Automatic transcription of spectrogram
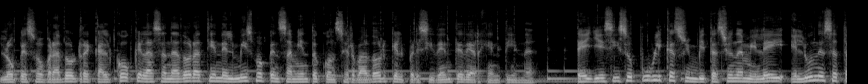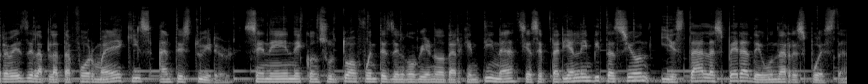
López Obrador recalcó que la senadora tiene el mismo pensamiento conservador que el presidente de Argentina. Telles hizo pública su invitación a Milei el lunes a través de la plataforma X antes Twitter. CNN consultó a fuentes del gobierno de Argentina si aceptarían la invitación y está a la espera de una respuesta.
